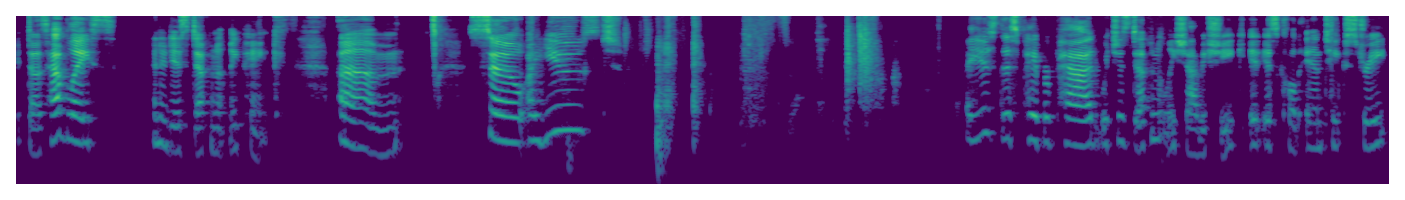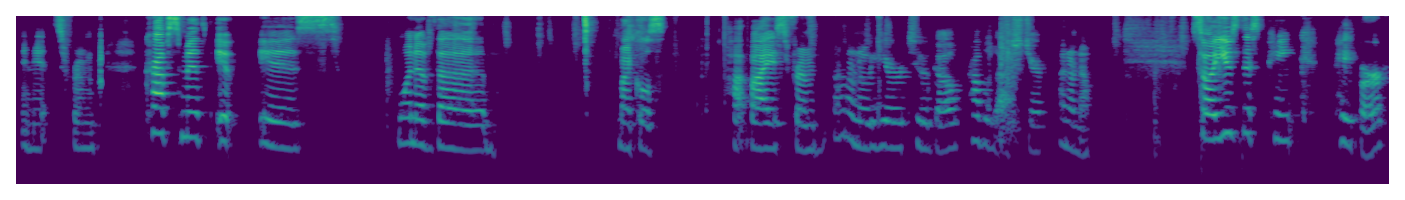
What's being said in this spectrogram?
it does have lace, and it is definitely pink. Um, so I used I used this paper pad, which is definitely shabby chic. It is called Antique Street, and it's from Craftsmith. It is one of the Michael's hot buys from, I don't know, a year or two ago, probably last year. I don't know. So I used this pink paper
